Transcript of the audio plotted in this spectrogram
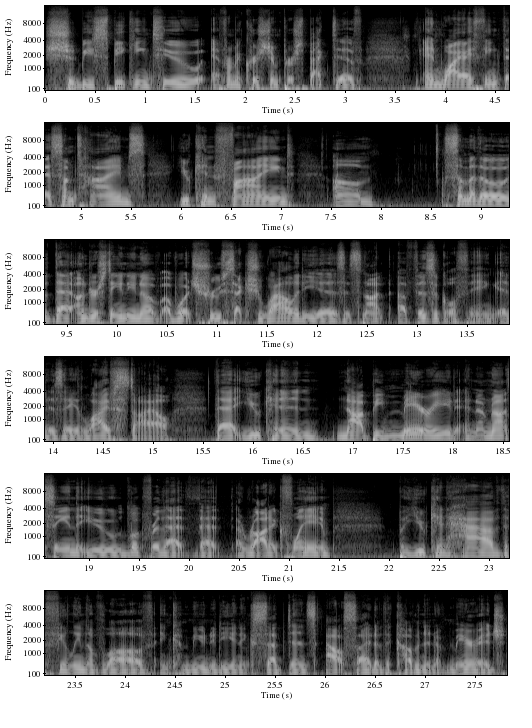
should be speaking to uh, from a Christian perspective, and why I think that sometimes you can find um, some of those that understanding of, of what true sexuality is. It's not a physical thing; it is a lifestyle that you can not be married and I'm not saying that you look for that that erotic flame but you can have the feeling of love and community and acceptance outside of the covenant of marriage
